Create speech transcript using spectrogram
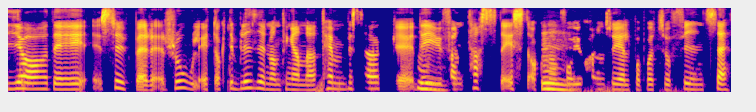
Ja, det är superroligt och det blir ju någonting annat. Hembesök, eh, det är ju Mm. fantastiskt och man får Mm. ju chans att hjälpa på ett så fint sätt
